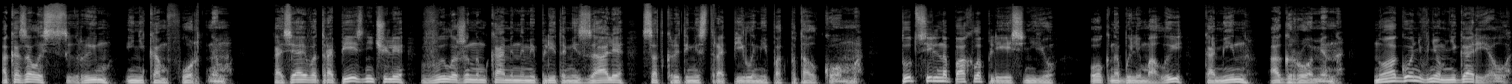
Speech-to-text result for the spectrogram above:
оказалось сырым и некомфортным — Хозяева трапезничали в выложенном каменными плитами зале с открытыми стропилами под потолком. Тут сильно пахло плесенью. Окна были малы, камин огромен. Но огонь в нем не горел,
